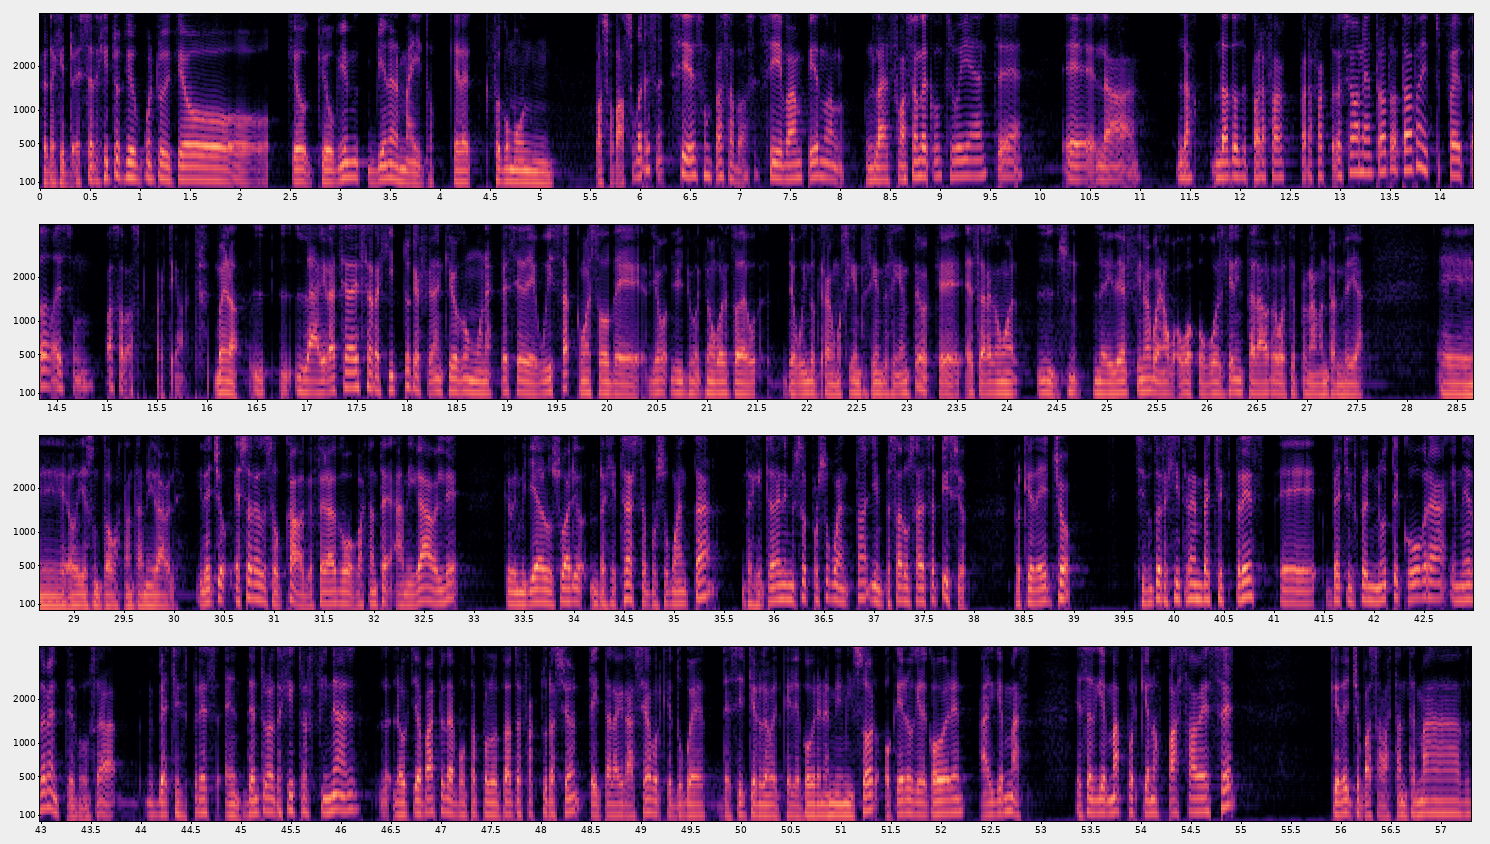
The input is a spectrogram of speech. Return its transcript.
El registro. Ese registro que yo encuentro que quedó, quedó, quedó bien, bien armadito, que era- fue como un paso a paso, parece. Sí, es un paso a paso. Sí, van pidiendo la información del contribuyente, eh, la- los datos de para, para facturación, entre otros datos, y fue todo, es un paso a paso prácticamente. Bueno, la gracia de ese registro que al final quedó como una especie de wizard, como eso de. Yo, yo, yo me acuerdo esto de, de Windows que era como siguiente, siguiente, siguiente, porque esa era como la idea al final. Bueno, o, o cualquier instalador de cualquier programa en realidad. eh, hoy día son todos bastante amigables. Y de hecho, eso era lo que se buscaba, que fuera algo bastante amigable, que permitiera al usuario registrarse por su cuenta, registrar el emisor por su cuenta y empezar a usar el servicio. Porque de hecho, si tú te registras en Batch Express, eh, Express no te cobra inmediatamente. O sea, Batch Express, eh, dentro del registro al final, la, la última parte te apunta por los datos de facturación, que ahí está la gracia, porque tú puedes decir quiero que, que le cobren a mi emisor o quiero que le cobren a alguien más. Es alguien más porque nos pasa a veces, que de hecho pasa bastante más,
